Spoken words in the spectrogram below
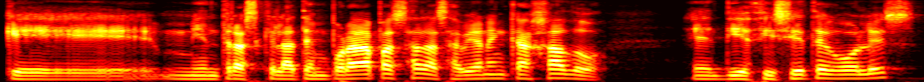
que mientras que la temporada pasada se habían encajado 17 eh, goles,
